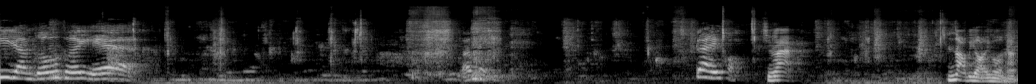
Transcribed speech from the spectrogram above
意见可不可以？完美。再一口。媳妇，你咋不咬一口呢？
